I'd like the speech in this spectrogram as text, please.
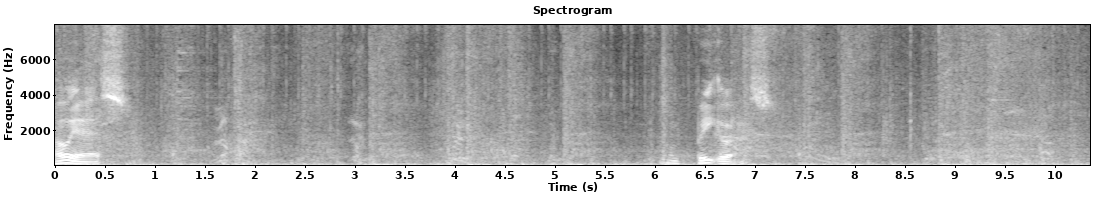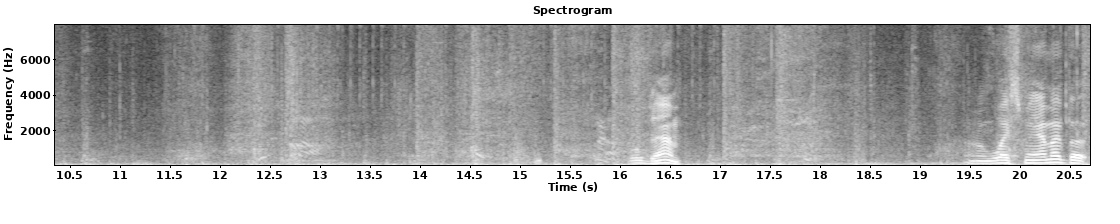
Oh yes. I'll beat your ass. Oh damn. I don't waste my ammo, but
